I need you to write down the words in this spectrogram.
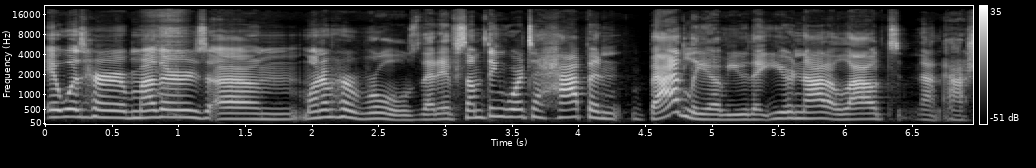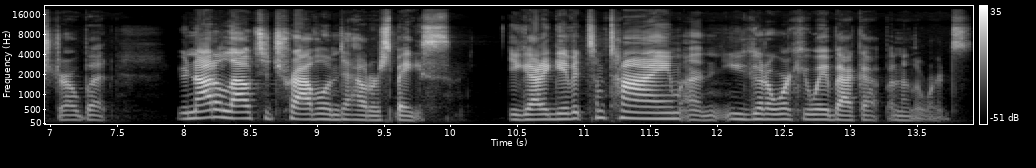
it was her mother's um one of her rules that if something were to happen badly of you that you're not allowed to not astro but you're not allowed to travel into outer space you got to give it some time and you got to work your way back up in other words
